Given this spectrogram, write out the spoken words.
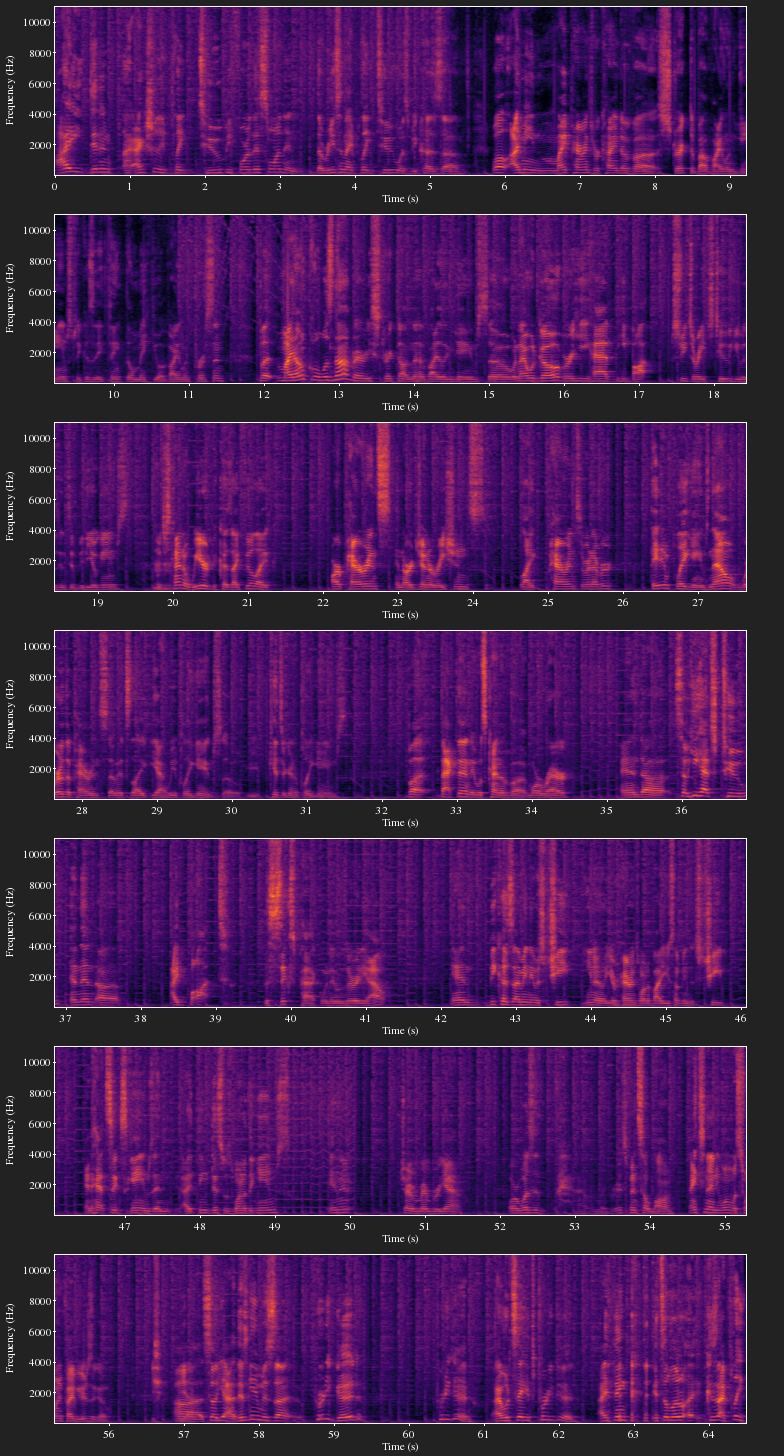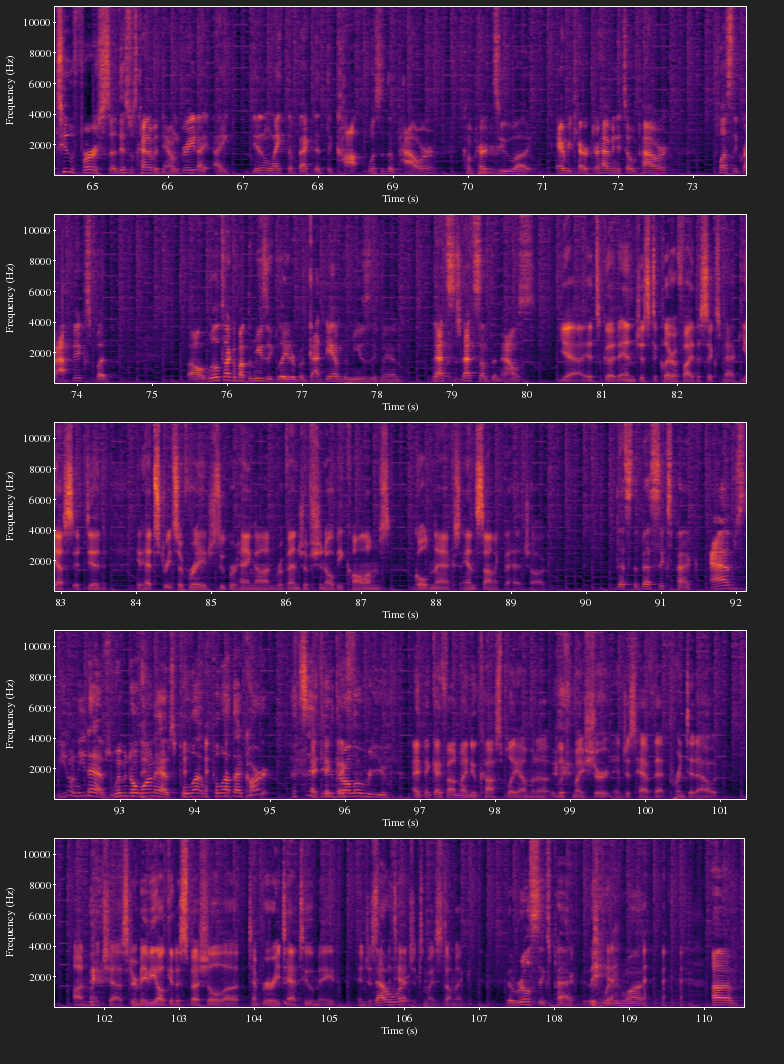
I didn't. I actually played two before this one, and the reason I played two was because, uh, well, I mean, my parents were kind of uh, strict about violent games because they think they'll make you a violent person. But my uncle was not very strict on the violent games, so when I would go over, he had he bought Streets of Rage 2. He was into video games, which is kind of weird because I feel like our parents and our generations, like parents or whatever, they didn't play games. Now we're the parents, so it's like, yeah, we play games, so kids are gonna play games. But back then, it was kind of uh, more rare, and uh, so he had two, and then uh, I bought the six pack when it was already out, and because I mean it was cheap, you know, your parents want to buy you something that's cheap, and it had six games, and I think this was one of the games in it. I'm trying to remember, yeah. Or was it? I don't remember. It's been so long. 1991 was 25 years ago. Uh, so yeah, this game is uh, pretty good. Pretty good. I would say it's pretty good. I think it's a little uh, because I played two first, so this was kind of a downgrade. I, I didn't like the fact that the cop was the power compared hmm. to uh, every character having its own power, plus the graphics. But oh, we'll talk about the music later. But goddamn, the music, man, that's that's something else. Yeah, it's good. And just to clarify, the six pack, yes, it did. It had Streets of Rage, Super Hang On, Revenge of Shinobi, Columns, Golden Axe, and Sonic the Hedgehog. That's the best six pack. Abs, you don't need abs. Women don't want abs. Pull out, pull out that cart. That's it, I dude. think They're I- all over you. I think I found my new cosplay. I'm gonna lift my shirt and just have that printed out on my chest, or maybe I'll get a special uh, temporary tattoo made and just attach work. it to my stomach. The real six pack that women want. Um,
